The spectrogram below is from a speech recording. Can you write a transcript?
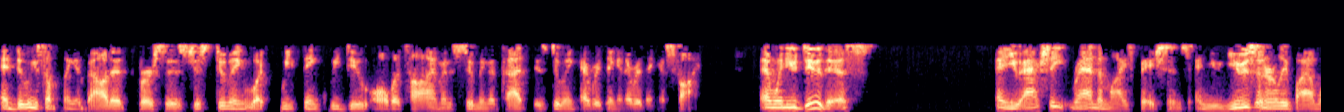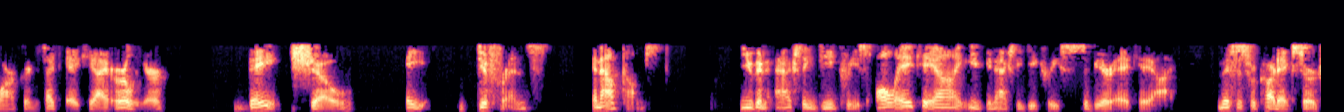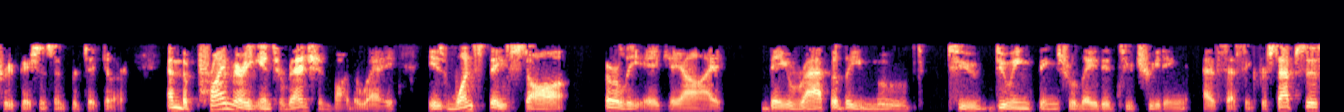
and doing something about it versus just doing what we think we do all the time and assuming that that is doing everything and everything is fine. And when you do this, and you actually randomize patients and you use an early biomarker to detect AKI earlier, they show a difference in outcomes. You can actually decrease all AKI, you can actually decrease severe AKI. This is for cardiac surgery patients in particular. And the primary intervention, by the way, is once they saw early AKI, they rapidly moved to doing things related to treating, assessing for sepsis,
